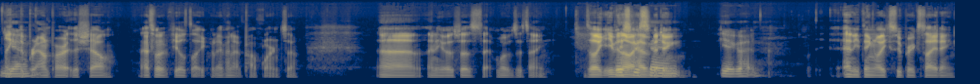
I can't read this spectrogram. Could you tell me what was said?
like yeah. the brown part, the shell. That's what it feels like when I've had popcorn. So uh, and he was, what was it saying? So like, even Basically though I haven't saying, been doing, yeah, go ahead. Anything like super exciting,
